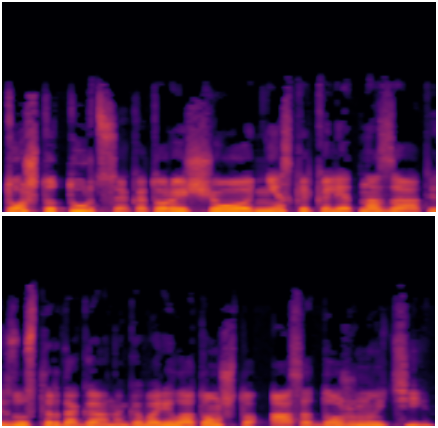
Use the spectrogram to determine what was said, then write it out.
То, что Турция, которая еще несколько лет назад из уст Эрдогана говорила о том, что Асад должен уйти,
